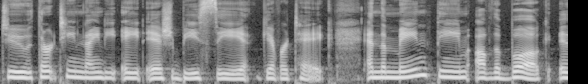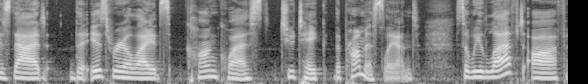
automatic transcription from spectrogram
to 1398 ish BC, give or take. And the main theme of the book is that the Israelites' conquest to take the promised land. So we left off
